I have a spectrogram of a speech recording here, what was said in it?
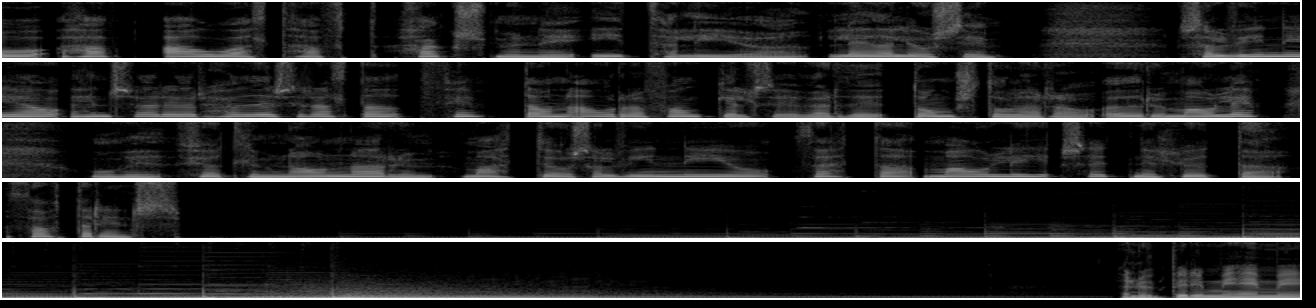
og haf áallt haft hagsmunni Ítalíu að leiðaljósi. Salvini á hins vegar yfir höfði sér alltaf 15 ára fangelsi verði domstólar á öðru máli og við fjöllum nánarum Matti og Salvini og þetta máli setni hluta þáttarins. En við byrjum í heimi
